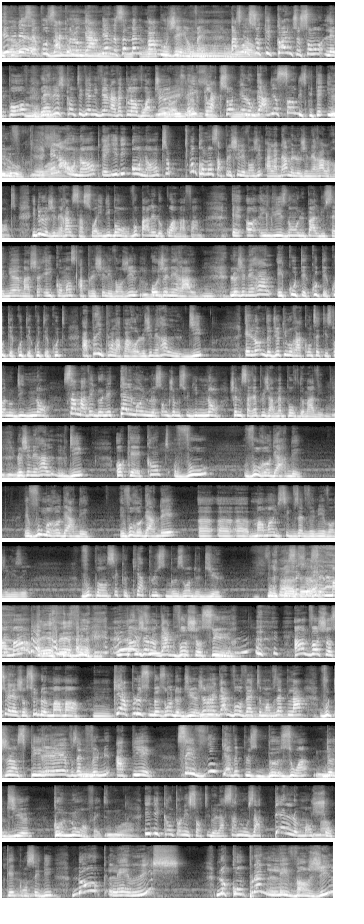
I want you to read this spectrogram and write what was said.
Il lui dit, c'est pour ça que le gardien ne sait même pas bouger, en fait. Parce que ceux qui cognent, ce sont les pauvres. Les riches, quand ils viennent, ils viennent avec leur voiture et ils klaxonnent. Et le gardien, sans discuter, il ouvre. Et là, on entre, et il dit, on entre. On commence à prêcher l'évangile à la dame et le général rentre. Il dit, le général s'assoit. Il dit, bon, vous parlez de quoi à ma femme? Et oh, ils lui disent, non, on lui parle du Seigneur, machin. Et il commence à prêcher l'évangile au général. Le général écoute, écoute, écoute, écoute, écoute, écoute. Après, il prend la parole. Le général dit, et l'homme de Dieu qui nous raconte cette histoire nous dit non. Ça m'avait donné tellement une leçon que je me suis dit non, je ne serai plus jamais pauvre de ma vie. Le général dit ok, quand vous vous regardez et vous me regardez et vous regardez euh, euh, euh, maman ici que vous êtes venu évangéliser, vous pensez que qui a plus besoin de Dieu? Vous pensez que c'est maman? Vous Quand je regarde vos chaussures, entre vos chaussures et les chaussures de maman, qui a plus besoin de Dieu? Je regarde vos vêtements. Vous êtes là, vous transpirez, vous êtes venu à pied. C'est vous qui avez plus besoin de Dieu que nous, en fait. Il dit, quand on est sorti de là, ça nous a tellement choqué qu'on s'est dit, donc les riches ne comprennent l'évangile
